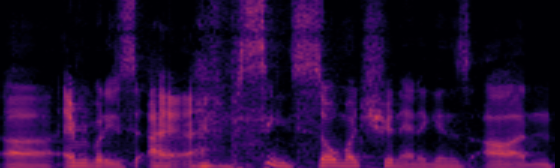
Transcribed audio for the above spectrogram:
Uh, everybody's I, I've seen so much shenanigans on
